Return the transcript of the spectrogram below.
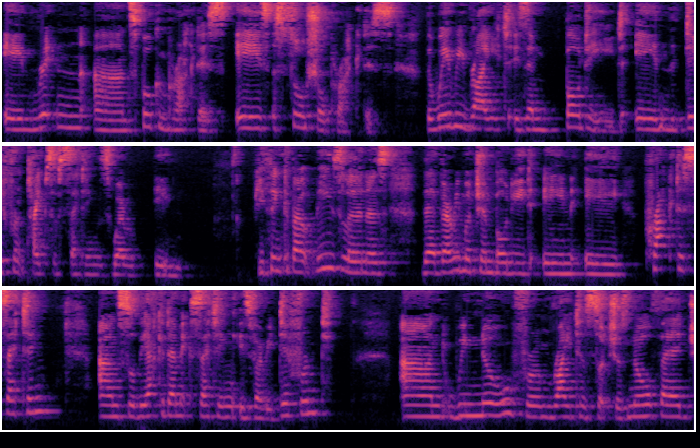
in written and spoken practice is a social practice. The way we write is embodied in the different types of settings we're in. If you think about these learners, they're very much embodied in a practice setting. And so the academic setting is very different. And we know from writers such as Northedge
